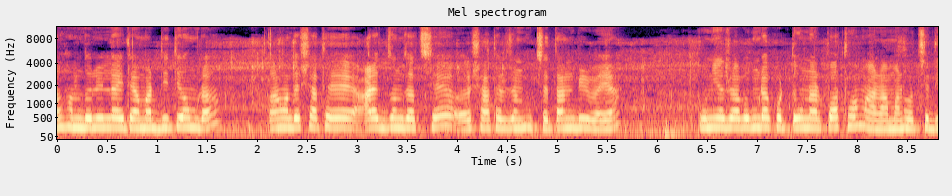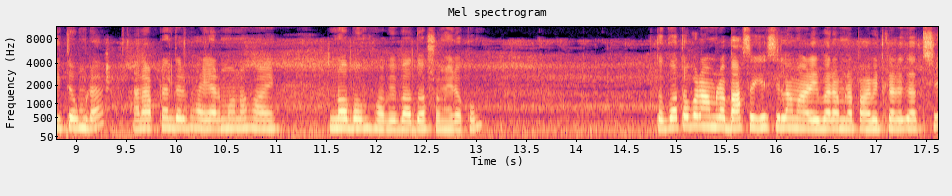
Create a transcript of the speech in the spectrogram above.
আলহামদুলিল্লাহ, এটা আমার দ্বিতীয় উমরা। তো আমাদের সাথে আরেকজন যাচ্ছে, সাথের জন হচ্ছে তানবীর ভাইয়া। উনিও যাব উমরা করতে, উনার প্রথম আর আমার হচ্ছে দ্বিতীয় উমরা। আর আপনাদের ভাইয়ার মনে হয় নবম হবে বা দশম এরকম। তো গতবার আমরা বাসে গেছিলাম আর এবার আমরা প্রাইভেট কারে যাচ্ছি।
